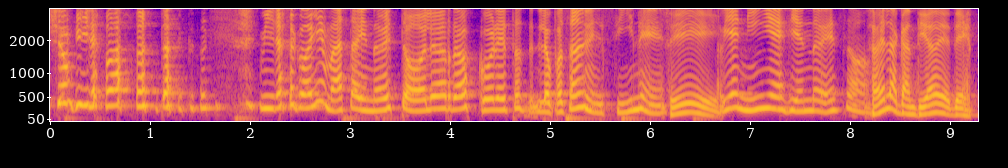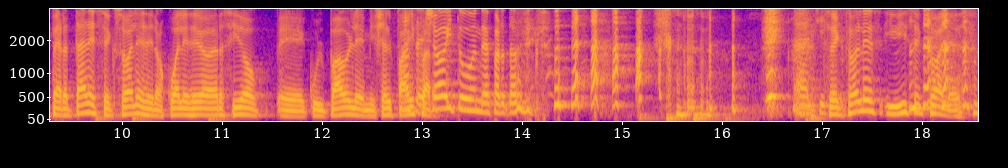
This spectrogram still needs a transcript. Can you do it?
yo miraba, miraba como alguien más está viendo esto, boludo, re oscuro, esto lo pasaron en el cine. Sí. Había niñas viendo eso. ¿Sabes la cantidad de despertares sexuales de los cuales debe haber sido eh, culpable Michelle No Pfeiffer? sé, yo hoy tuve un despertar sexual. No, chicos. Sexuales y bisexuales.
